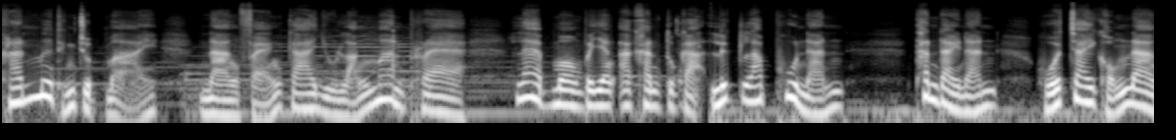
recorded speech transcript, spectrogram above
ครั้นเมื่อถึงจุดหมาย นางแฝงกายอยู่หลังม่านแพร แลบมองไปยังอาคันตุกะลึกลับผู้นั้น ท่านใดนั้น หัวใจของนาง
